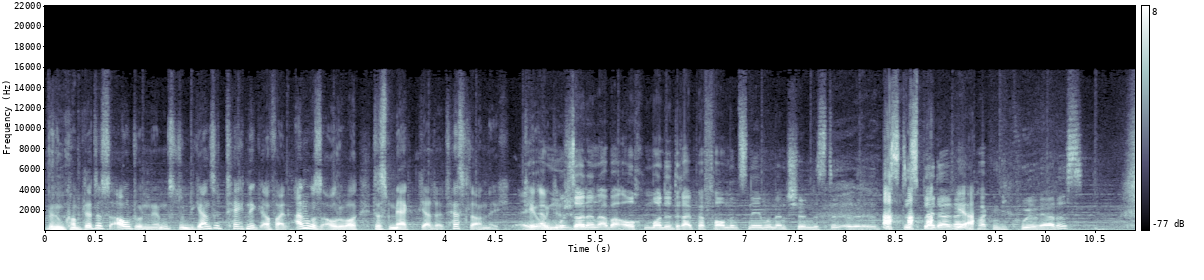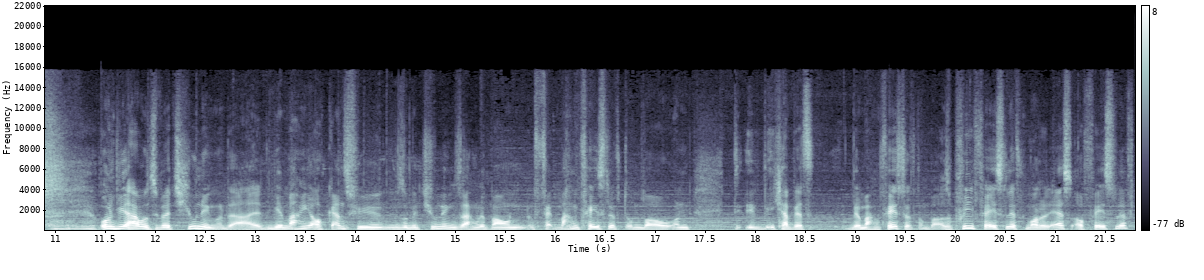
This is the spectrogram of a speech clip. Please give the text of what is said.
Wenn du ein komplettes Auto nimmst und die ganze Technik auf ein anderes Auto baust, das merkt ja der Tesla nicht. Er soll dann aber auch Model 3 Performance nehmen und dann schön das, äh, das Display da Ja. reinpacken. Wie cool wäre das? Und wir haben uns über Tuning unterhalten. Wir machen ja auch ganz viel so mit Tuning-Sachen. Wir bauen, machen Facelift-Umbau und ich habe jetzt, wir machen Facelift-Umbau. Also Pre-Facelift Model S auf Facelift.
